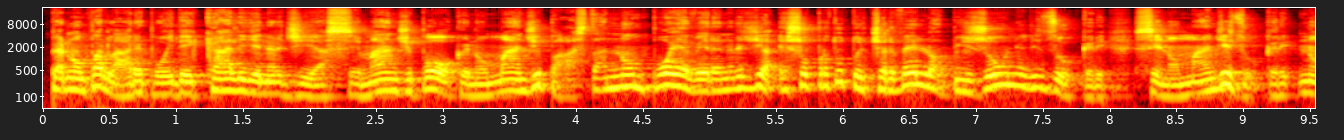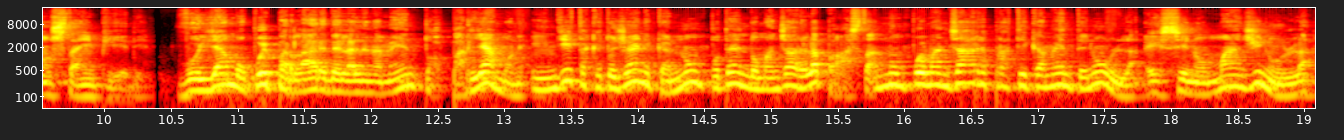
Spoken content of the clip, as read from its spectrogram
Per non parlare poi dei cali di energia, se mangi poco e non mangi pasta non puoi avere energia e soprattutto il cervello ha bisogno di zuccheri, se non mangi zuccheri non stai in piedi. Vogliamo poi parlare dell'allenamento? Parliamone. In dieta chetogenica, non potendo mangiare la pasta, non puoi mangiare praticamente nulla e se non mangi nulla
